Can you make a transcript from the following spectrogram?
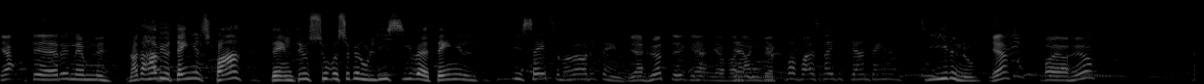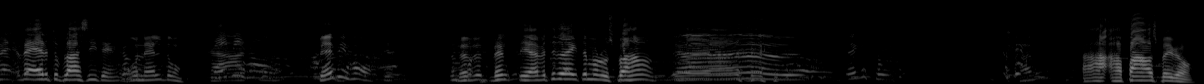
Ja, det er det nemlig. Nå, der har vi jo Daniels far. Daniel, det er jo super. Så kan du lige sige, hvad Daniel... Du lige sagde til mig. Hvad var det, Daniel? Jeg hørte det ikke. Jeg, jeg var Ja, langt væk. jeg tror faktisk rigtig gerne, Daniel vil sige det nu. Ja, må jeg høre? Hvad, hvad er det, du plejer at sige, Daniel? Kom. Ronaldo. Babyhår. Babyhår. Hvad, hvad, Hvem? Ja, det ved jeg ikke. Det må du spørge ham om. Ja, begge to. Har? Har, far også babyhår?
